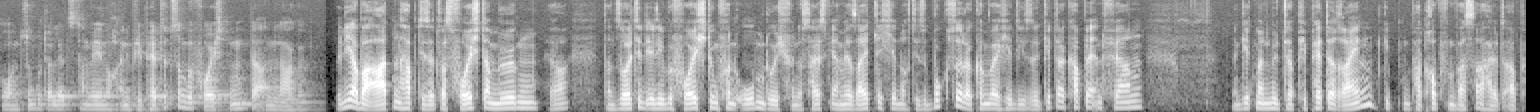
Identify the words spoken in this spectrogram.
Und zu guter Letzt haben wir hier noch eine Pipette zum Befeuchten der Anlage. Wenn ihr aber Arten habt, die es etwas feuchter mögen, ja, dann solltet ihr die Befeuchtung von oben durchführen. Das heißt, wir haben hier seitlich hier noch diese Buchse, da können wir hier diese Gitterkappe entfernen. Dann geht man mit der Pipette rein, gibt ein paar Tropfen Wasser halt ab.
